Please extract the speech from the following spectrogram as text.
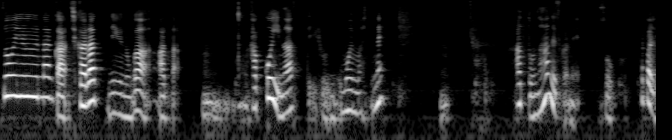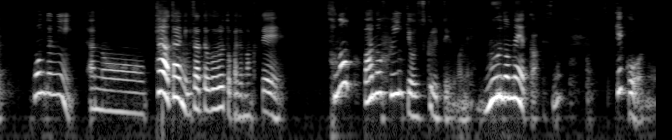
そういうなんか力っていうのがあった。うん、かっこいいなっていうふうに思いましたね。うん、あと何ですかね。そう。やっぱり本当に、あのーただ単に歌って踊るとかじゃなくて、その場の雰囲気を作るっていうのがね、ムードメーカーですね。結構、あの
